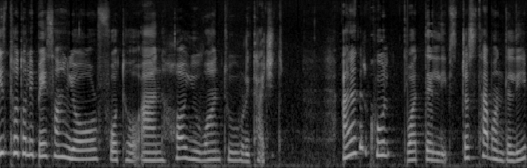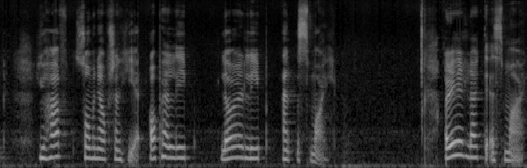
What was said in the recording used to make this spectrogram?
it's totally based on your photo and how you want to retouch it another cool what the lips just tap on the lip you have so many options here upper lip lower lip and smile. I really like the smile.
